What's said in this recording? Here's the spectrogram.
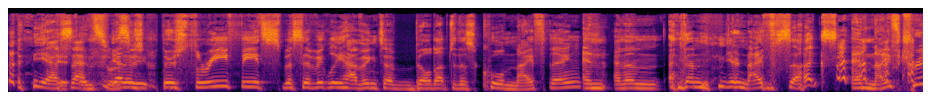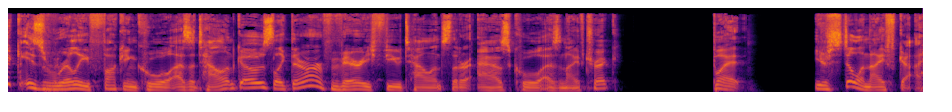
yes, it's yeah. There's there's three feats specifically having to build up to this cool knife thing, And and then and then your knife sucks. and knife trick is really fucking cool as a talent goes. Like there are very few talents that are as cool as knife trick, but you're still a knife guy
